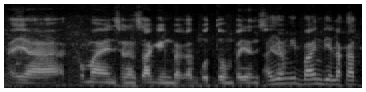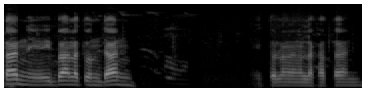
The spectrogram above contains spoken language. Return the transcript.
Kaya kumain siya ng saging, baka gutom pa yan siya. Ay, yung iba hindi lakatan, yung iba latundan. Ito lang ang lakatan.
